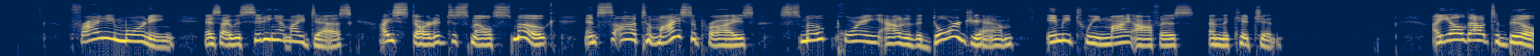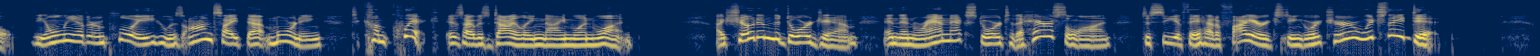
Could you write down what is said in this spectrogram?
Friday morning, as I was sitting at my desk, I started to smell smoke and saw, to my surprise, smoke pouring out of the door jamb in between my office and the kitchen. I yelled out to Bill, the only other employee who was on site that morning, to come quick as I was dialing 911. I showed him the door jamb and then ran next door to the hair salon to see if they had a fire extinguisher, which they did.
